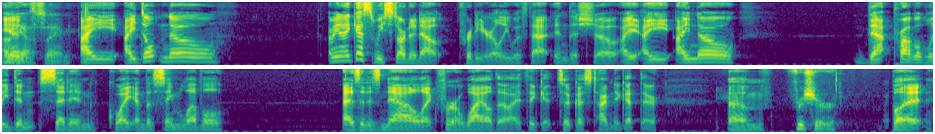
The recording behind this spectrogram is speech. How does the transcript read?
oh And yeah, same. I I don't know. I mean, I guess we started out pretty early with that in this show. I I, I know that probably didn't set in quite on the same level as it is now. Like for a while, though, I think it took us time to get there. Um, For sure. but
